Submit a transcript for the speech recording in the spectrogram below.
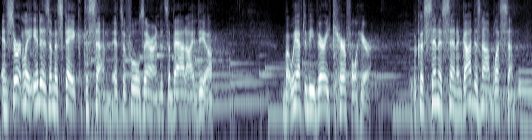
And certainly it is a mistake to sin. It's a fool's errand, it's a bad idea. But we have to be very careful here because sin is sin, and God does not bless sin.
